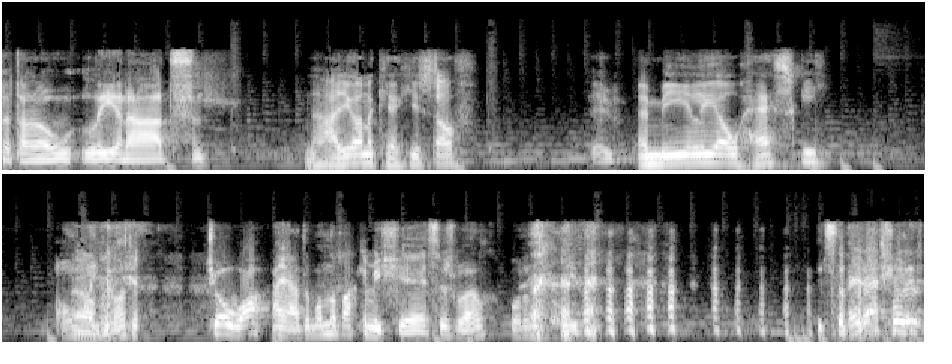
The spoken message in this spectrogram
I don't know, Leonardson. Nah, you're gonna kick yourself. Who? Emilio Heskey. Oh, Oh my my god. God. Joe, what? I had him on the back of my shirt as well. What an. It's the Hey, that's one of,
